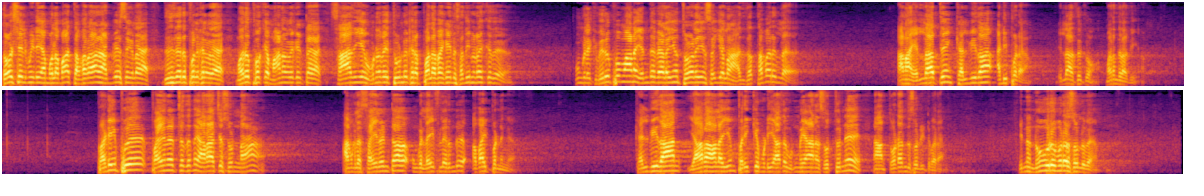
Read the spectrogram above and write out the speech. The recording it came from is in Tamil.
சோசியல் மீடியா மூலமா தவறான அட்வைஸுகளை திசை திருப்பல்களை மறுபக்க மாணவர்கிட்ட சாதிய உணவை தூண்டுகிற பல வகையில் சதி நடக்குது. உங்களுக்கு விருப்பமான எந்த வேலையும் தொழிலையும் செய்யலாம். அது தவறு இல்லை ஆனா எல்லாத்தையும் கல்விதான் அடிப்படை. எல்லாத்துக்கும். மறந்துடாதீங்க. படிப்பு பயனற்றதுன்னு யாராச்சும் சொன்னா அவங்கள சைலண்டா உங்க லைஃப்ல இருந்து அவாய்ட் பண்ணுங்க. கல்விதான் யாராலையும் பறிக்க முடியாத உண்மையான சொத்துன்னு நான் தொடர்ந்து சொல்லிட்டு வரேன். இன்னும் நூறு முறை சொல்லுவேன்.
